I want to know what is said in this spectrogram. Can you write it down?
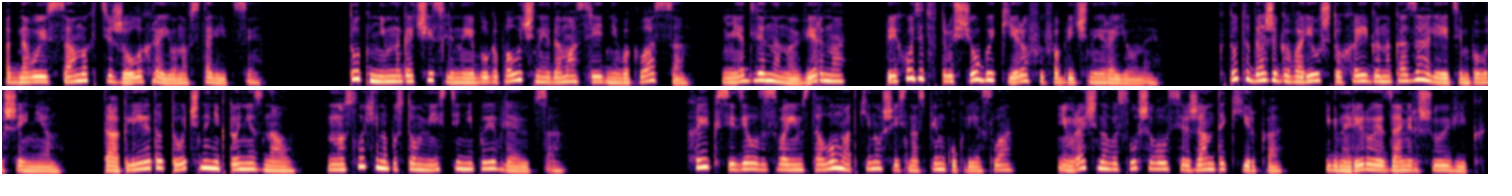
одного из самых тяжелых районов столицы. Тут немногочисленные благополучные дома среднего класса медленно, но верно переходят в трущобы, керов и фабричные районы. Кто-то даже говорил, что Хейга наказали этим повышением. Так ли это, точно никто не знал, но слухи на пустом месте не появляются. Хейг сидел за своим столом, откинувшись на спинку кресла, и мрачно выслушивал сержанта Кирка, игнорируя замершую Вик.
